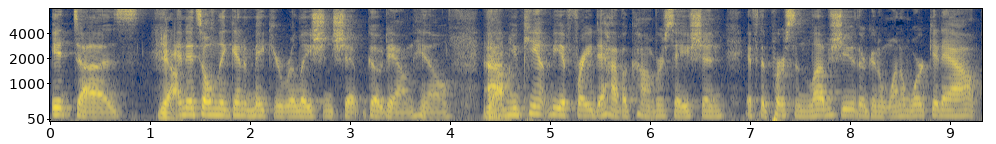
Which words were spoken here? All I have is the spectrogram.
it does. Yeah. And it's only going to make your relationship go downhill. Yeah. Um, you can't be afraid to have a conversation. If the person loves you they're going to want to work it out.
